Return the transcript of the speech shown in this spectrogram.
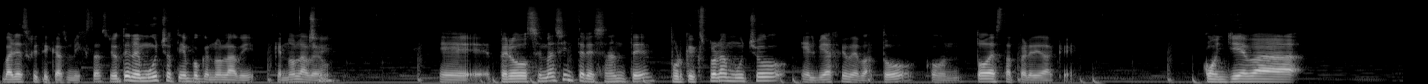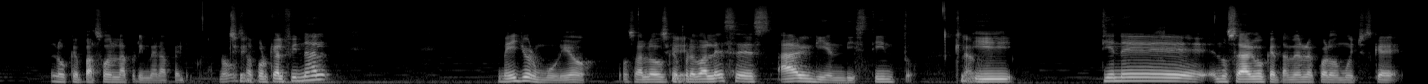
varias críticas mixtas. Yo tiene mucho tiempo que no la vi, que no la veo. Eh, pero se me hace interesante porque explora mucho el viaje de Bateau con toda esta pérdida que conlleva lo que pasó en la primera película, ¿no? O sea, porque al final Major murió. O sea, lo que prevalece es alguien distinto. Y tiene, no sé, algo que también recuerdo mucho es que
